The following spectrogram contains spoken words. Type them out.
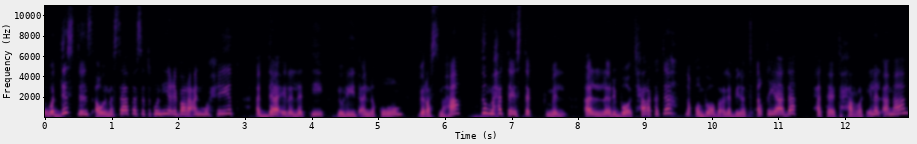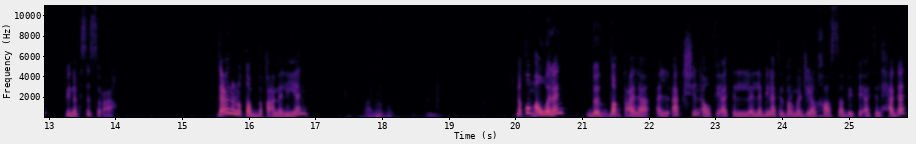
وال distance أو المسافة ستكون هي عبارة عن محيط الدائرة التي نريد أن نقوم برسمها. ثم حتى يستكمل الريبوت حركته نقوم بوضع لبنة القيادة حتى يتحرك إلى الأمام بنفس السرعة. دعونا نطبق عمليا. نقوم أولا بالضغط على الأكشن أو فئة اللبنات البرمجية الخاصة بفئة الحدث.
